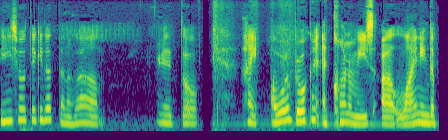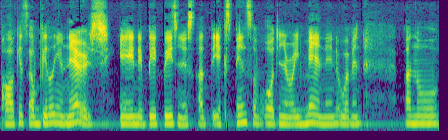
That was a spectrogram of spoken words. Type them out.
印象的だったのがえっとはい Our broken economies are lining the pockets of billionaires and big business at the expense of ordinary men and women あの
